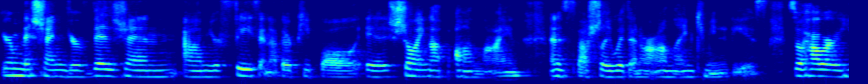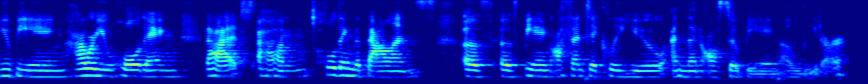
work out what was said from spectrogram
your mission your vision um, your faith in other people is showing up online and especially within our online communities? So how are you being how are you holding that um, holding the balance of of being authentically you and then also being a leader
